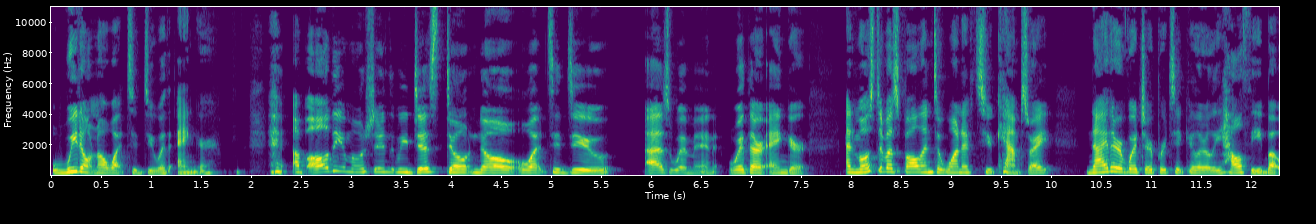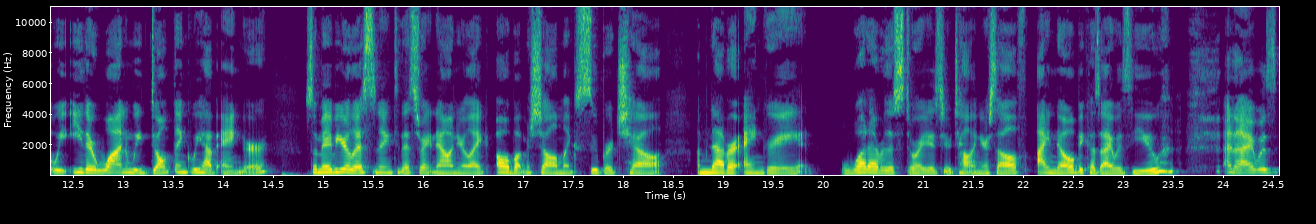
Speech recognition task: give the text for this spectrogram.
we don't know what to do with anger. of all the emotions, we just don't know what to do as women with our anger. And most of us fall into one of two camps, right? Neither of which are particularly healthy, but we either one, we don't think we have anger. So maybe you're listening to this right now and you're like, oh, but Michelle, I'm like super chill. I'm never angry. Whatever the story is you're telling yourself. I know because I was you and I was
